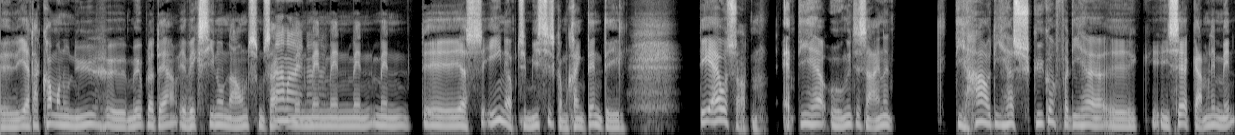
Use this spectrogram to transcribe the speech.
øh, ja, der kommer nogle nye øh, møbler der. Jeg vil ikke sige nogle navne, som sagt, Nej, nej, men, nej, men, nej. men, men, men øh, jeg er egentlig optimistisk omkring den del. Det er jo sådan, at de her unge designer, de har jo de her skygger for de her øh, især gamle mænd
